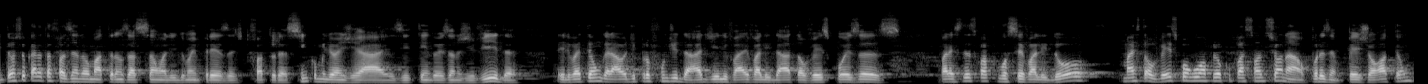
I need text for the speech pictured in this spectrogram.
Então, se o cara está fazendo uma transação ali de uma empresa que fatura 5 milhões de reais e tem dois anos de vida, ele vai ter um grau de profundidade e ele vai validar talvez coisas parecidas com a que você validou, mas talvez com alguma preocupação adicional. Por exemplo, PJ é um,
